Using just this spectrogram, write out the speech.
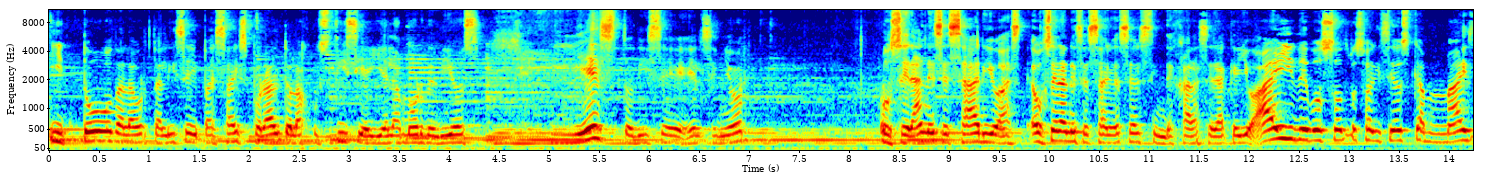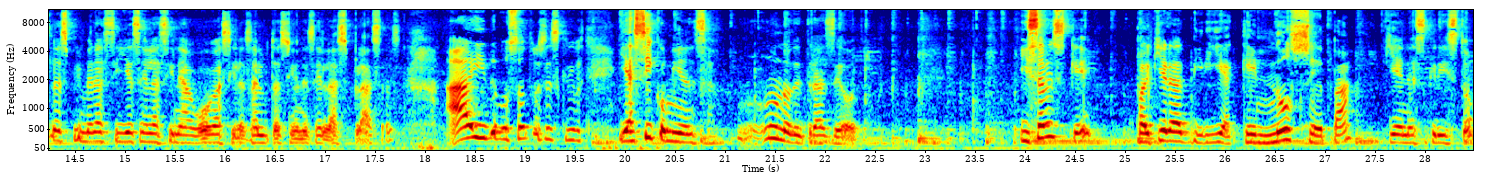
y toda la hortaliza y pasáis por alto la justicia y el amor de Dios. Y esto, dice el Señor, o será necesario, o será necesario hacer sin dejar hacer aquello. Ay de vosotros fariseos que amáis las primeras sillas en las sinagogas y las salutaciones en las plazas. Ay de vosotros escribas. Y así comienza, uno detrás de otro. ¿Y sabes qué? Cualquiera diría que no sepa quién es Cristo.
